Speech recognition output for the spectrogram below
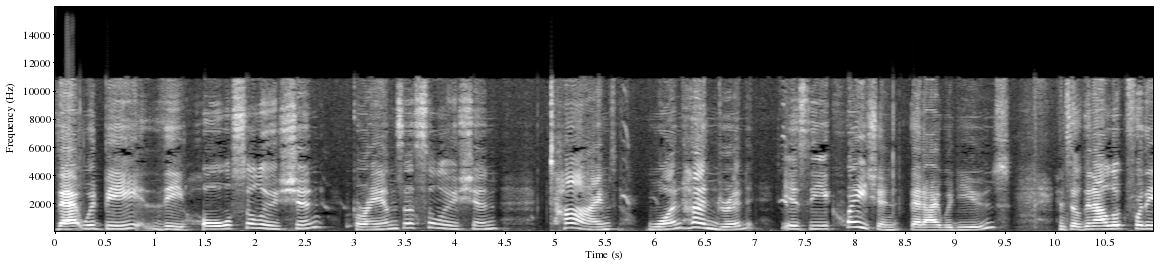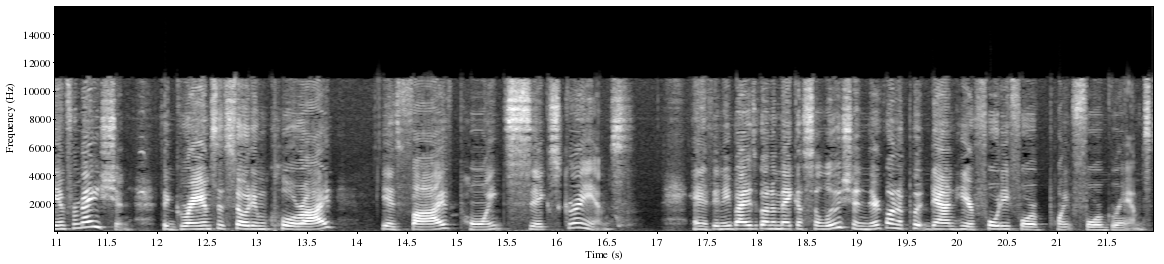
that would be the whole solution, grams of solution, times 100 is the equation that I would use. And so then I look for the information. The grams of sodium chloride is 5.6 grams. And if anybody's going to make a solution, they're going to put down here 44.4 grams.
